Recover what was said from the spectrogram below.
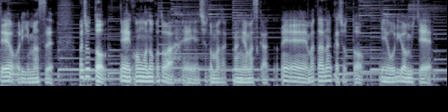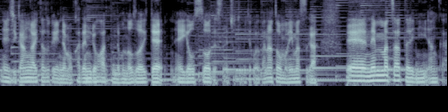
ております。まあ、ちょっと、え今後のことは、えちょっとまた考えますが、えまたなんかちょっと、え折を見て、え時間が空いた時にでも家電量販店でも覗いて、え様子をですね、ちょっと見てこようかなと思いますが、え年末あたりになんか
